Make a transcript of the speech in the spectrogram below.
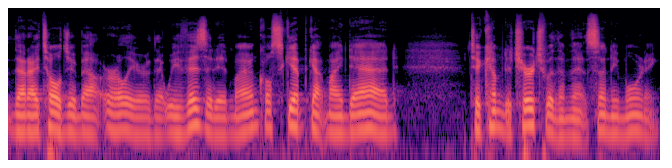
that I told you about earlier that we visited, my uncle Skip got my dad to come to church with him that Sunday morning.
